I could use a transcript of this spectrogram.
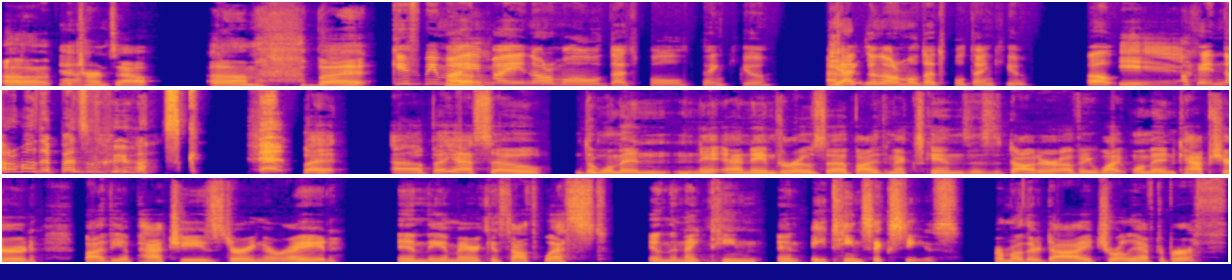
Uh, Yeah. it turns out. Um, but Give me my Uh, my normal Deadpool, thank you. I Yeah. like the normal Deadpool, thank you. Well, yeah, okay, normal depends on who you ask. but uh, but yeah. So the woman na- uh, named Rosa by the Mexicans is the daughter of a white woman captured by the Apaches during a raid in the American Southwest. in the 19 and 1860s. Her mother died shortly after birth,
